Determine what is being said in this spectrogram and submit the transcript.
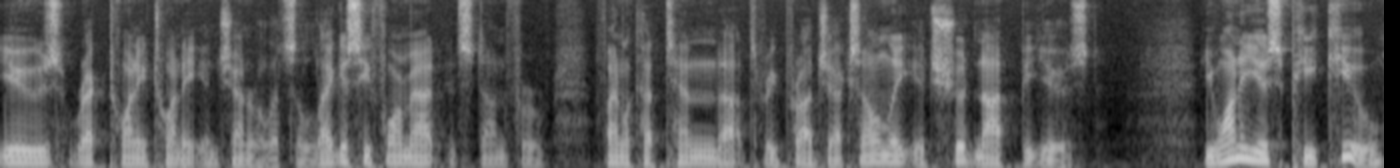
use Rec 2020 in general. It's a legacy format. It's done for Final Cut 10.3 projects only. It should not be used. You want to use PQ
